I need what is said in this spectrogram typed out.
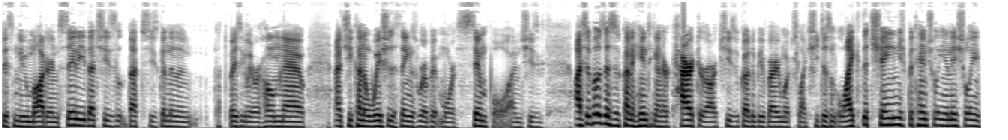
this new modern city that she's that she's gonna that's basically her home now and she kind of wishes things were a bit more simple and she's i suppose this is kind of hinting at her character arc. She's going to be very much like she doesn't like the change potentially initially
